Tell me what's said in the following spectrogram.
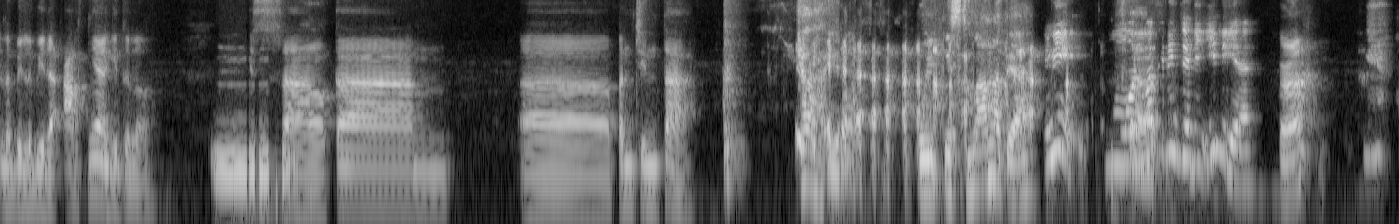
lebih lebih ada artnya gitu loh. Hmm. Misalkan eh, pencinta. Cah, iya. Puitis banget ya. Ini mohon maaf ini jadi ini ya. Hah?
